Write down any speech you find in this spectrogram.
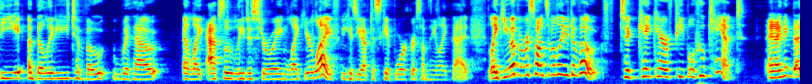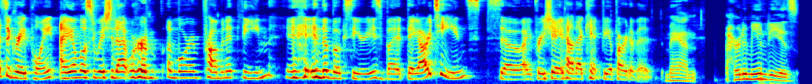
the ability to vote without uh, like absolutely destroying like your life because you have to skip work or something like that, like you have a responsibility to vote to take care of people who can't. And I think that's a great point. I almost wish that were a, a more prominent theme in the book series, but they are teens, so I appreciate how that can't be a part of it. Man, herd immunity is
